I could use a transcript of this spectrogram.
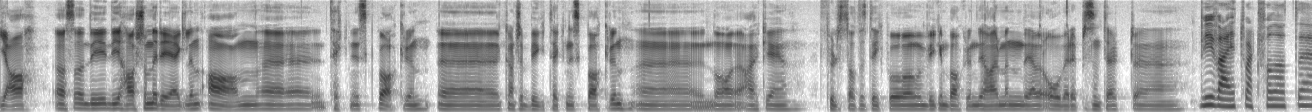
Ja. Altså, de, de har som regel en annen eh, teknisk bakgrunn. Eh, kanskje byggteknisk bakgrunn. Eh, nå er jeg ikke full statistikk på hvilken bakgrunn de har, men de er overrepresentert. Eh, Vi veit i hvert fall at det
